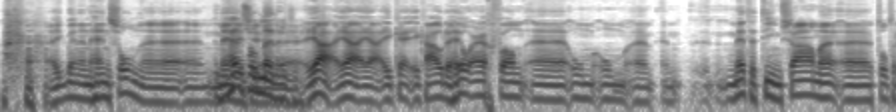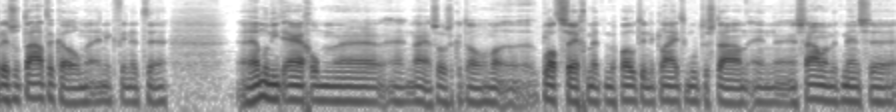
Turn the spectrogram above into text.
ik ben een hands-on eh, eh, manager. hands-on manager. Eh, ja, ja, ja. Ik, ik hou er heel erg van om, om met het team samen tot resultaat te komen. En ik vind het helemaal niet erg om, nou ja, zoals ik het al plat zeg, met mijn poot in de klei te moeten staan. En, en samen met mensen dingen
